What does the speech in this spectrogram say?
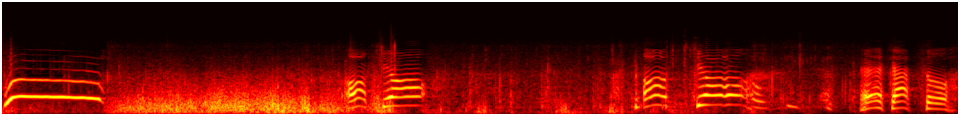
Uh! Occhio! Occhio! Eh cazzo!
